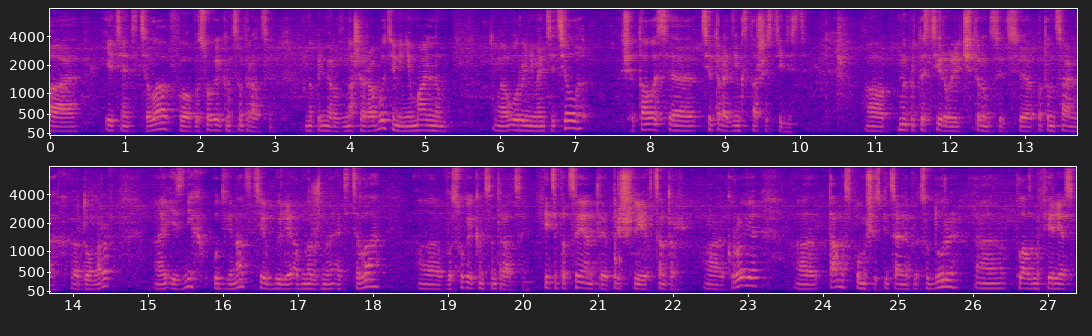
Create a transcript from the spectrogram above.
а эти антитела в высокой концентрации. Например, в нашей работе минимальным уровнем антител считалось титр 1 к 160. А, мы протестировали 14 э, потенциальных э, доноров. А, из них у 12 были обнаружены антитела высокой концентрации. Эти пациенты пришли в центр крови. Там с помощью специальной процедуры плазмоферез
